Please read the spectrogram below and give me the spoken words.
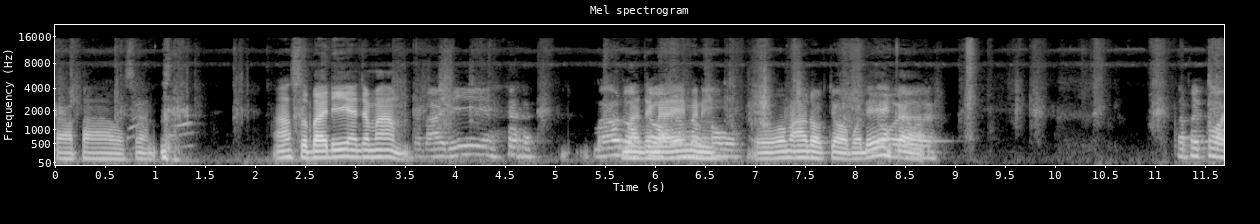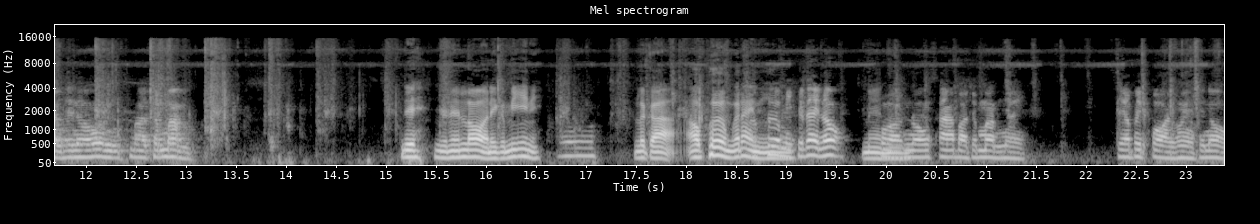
ปลาปลาว่าซั่นอะสบายดีอาจะมามสบายดีมาเอาดอกมาจากไหนจอกมื้อนี้เาโอ้มาเอาดอกจอกบ่เด้โอ้ยก็โอ้ยจะไปปล่อยให้น้องมันมาจะมั่ม เด้อยู่ในล้อนี่ก็มีนี่เอาแล้วก็เอาเพิ่มก็ได้นี่ เพิ่มอีกก็ได้เนาะแม่น เพอน้องซาบาจะมั่มใหญ่เดี๋ยวเอาไปปล่อยให้พี่น้อง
